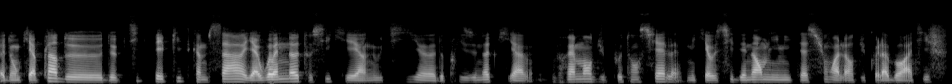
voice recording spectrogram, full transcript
Euh, donc il y a plein de, petites pépites comme ça. Il y a OneNote aussi qui est un outil de prise de notes qui a vraiment du potentiel, mais qui a aussi d'énormes limitations à l'heure du collaboratif.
